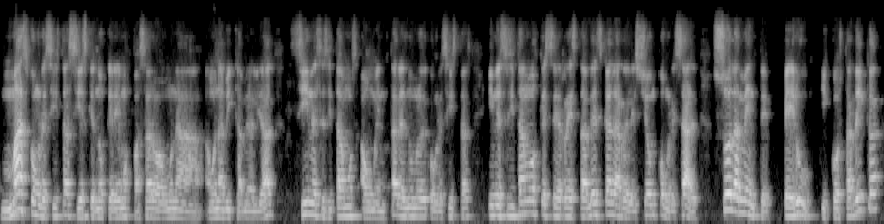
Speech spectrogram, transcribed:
más congresistas si es que no queremos pasar a una, a una bicameralidad, sí necesitamos aumentar el número de congresistas y necesitamos que se restablezca la reelección congresal. Solamente Perú y Costa Rica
